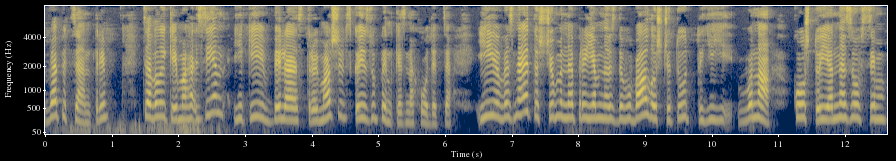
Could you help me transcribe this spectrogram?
в епіцентрі. Це великий магазин, який біля Строймашівської зупинки знаходиться. І ви знаєте, що мене приємно здивувало, що тут її, вона коштує не зовсім,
